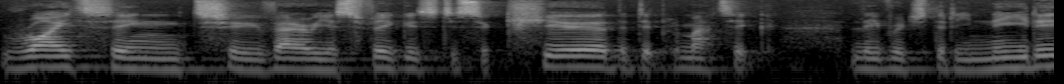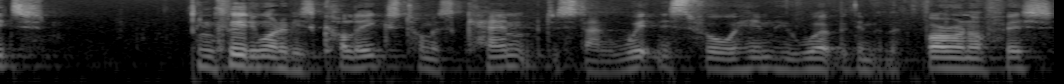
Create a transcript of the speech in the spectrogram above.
writing to various figures to secure the diplomatic leverage that he needed, including one of his colleagues, Thomas Kemp, to stand witness for him, who worked with him at the Foreign Office,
